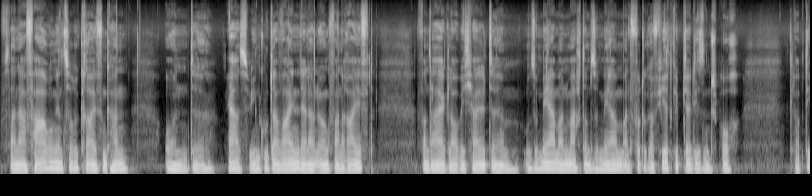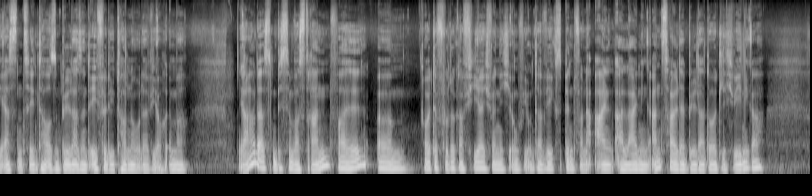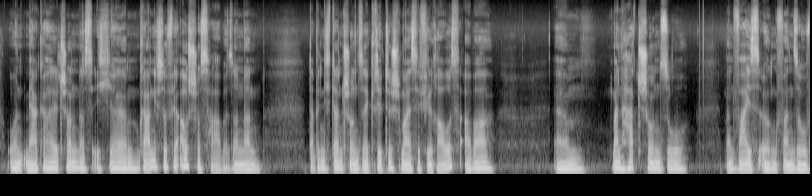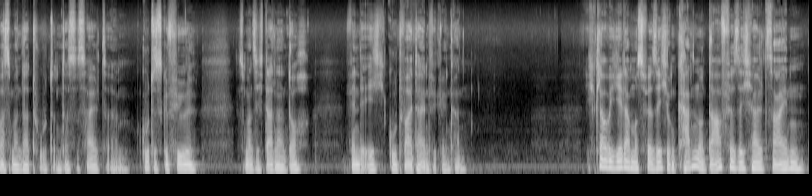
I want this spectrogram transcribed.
auf seine Erfahrungen zurückgreifen kann und äh, ja, es ist wie ein guter Wein, der dann irgendwann reift. Von daher glaube ich halt, äh, umso mehr man macht, umso mehr man fotografiert, gibt ja diesen Spruch, ich glaube, die ersten 10.000 Bilder sind eh für die Tonne oder wie auch immer. Ja, da ist ein bisschen was dran, weil ähm, heute fotografiere ich, wenn ich irgendwie unterwegs bin, von der alleinigen Anzahl der Bilder deutlich weniger und merke halt schon, dass ich ähm, gar nicht so viel Ausschuss habe, sondern da bin ich dann schon sehr kritisch, schmeiße viel raus, aber ähm, man hat schon so, man weiß irgendwann so, was man da tut. Und das ist halt ähm, gutes Gefühl, dass man sich da dann doch, finde ich, gut weiterentwickeln kann. Ich glaube, jeder muss für sich und kann und darf für sich halt sein,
